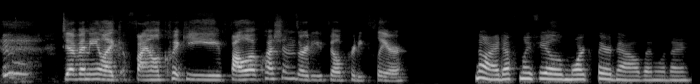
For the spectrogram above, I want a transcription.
you have any like final quickie follow-up questions or do you feel pretty clear? No, I definitely feel more clear now than when I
